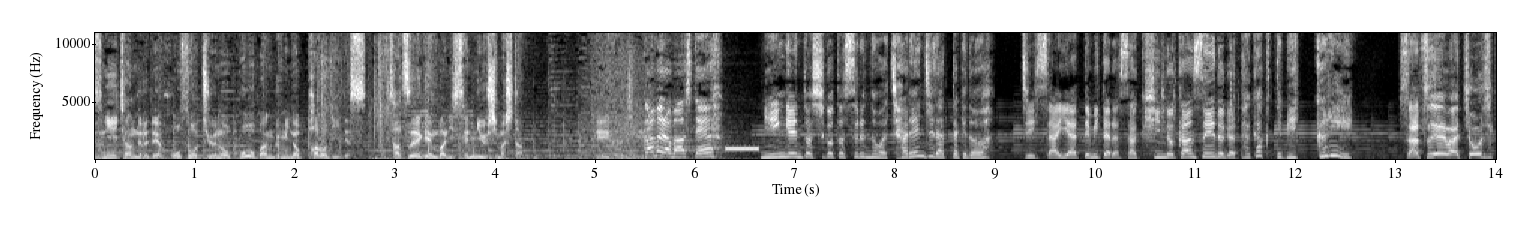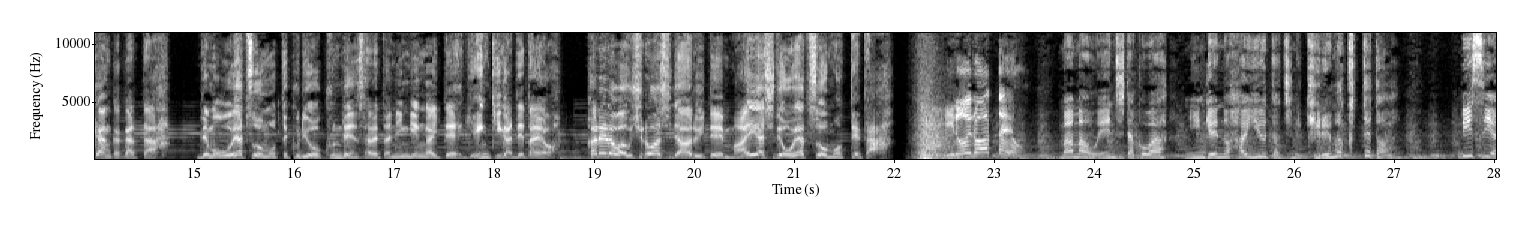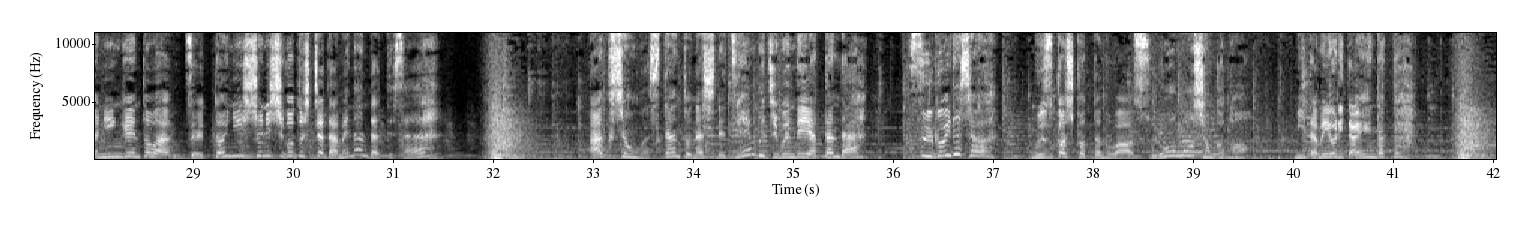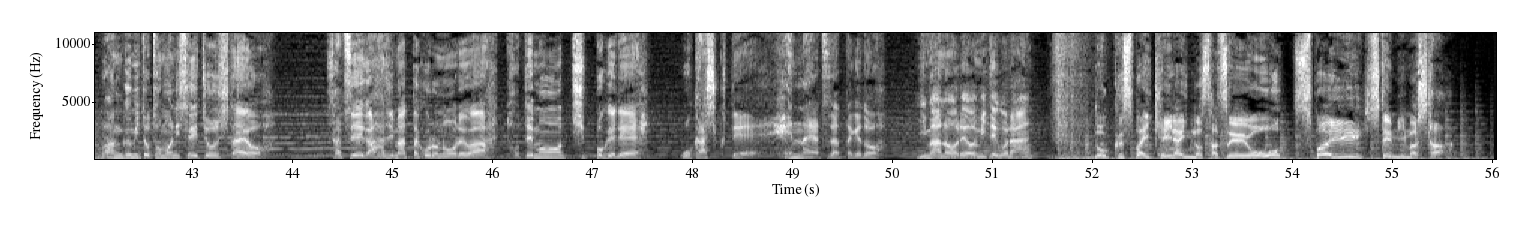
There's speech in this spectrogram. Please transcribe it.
ズニーチャンネルで放送中の某番組のパロディです。撮影現場に潜入しました。いい感じカメラ回して。人間と仕事するのはチャレンジだったけど実際やってみたら作品の完成度が高くてびっくり。撮影は長時間かかった。でもおやつを持ってくるよう訓練された人間がいて元気が出たよ。彼らは後ろ足で歩いて前足でおやつを持ってたいろいろあったよ。ママを演じた子は人間の俳優たちにキレまくってた。リスや人間とは絶対に一緒に仕事しちゃダメなんだってさ。アクションはスタントなしで全部自分でやったんだ。すごいでしょ。難しかったのはスローモーションかな。見た目より大変だった。番組と共に成長したよ。撮影が始まった頃の俺はとてもちっぽけでおかしくて変なやつだったけど今の俺を見てごらんドッグスパイ K9 の撮影をスパイしてみました。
